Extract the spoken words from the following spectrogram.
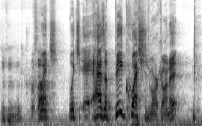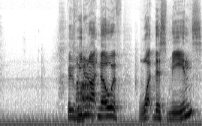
hmm What's that? which which it has a big question mark on it. because we do Uh-huh. not know if what this means.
